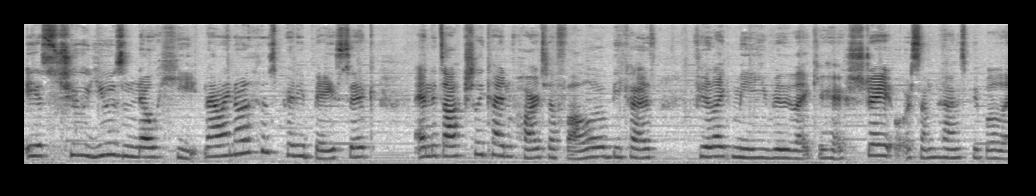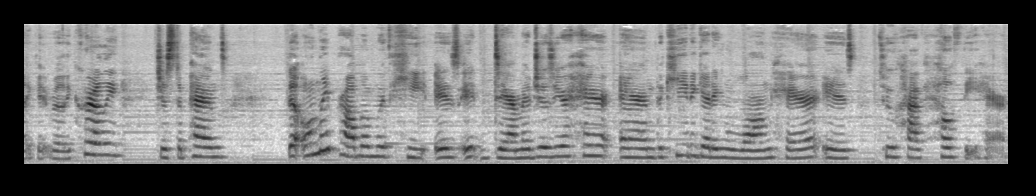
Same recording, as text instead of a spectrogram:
is to use no heat. Now I know this is pretty basic and it's actually kind of hard to follow because if you're like me, you really like your hair straight or sometimes people like it really curly, just depends. The only problem with heat is it damages your hair and the key to getting long hair is to have healthy hair.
